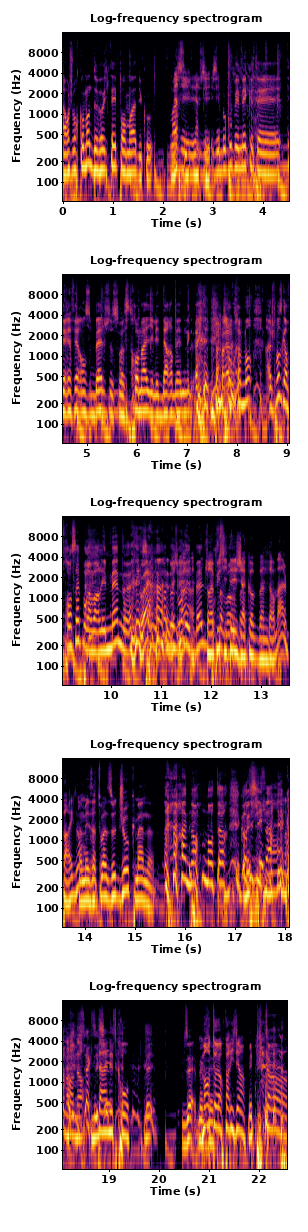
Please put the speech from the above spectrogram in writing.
Alors, je vous recommande de voter pour moi, du coup. Moi, Merci, j'ai- beaucoup aimé que tes, tes références belges ce soit Stromae et les Dardennes. Genre vraiment, je pense qu'un Français pour avoir les mêmes, ouais. pas besoin d'être belge. J'aurais pu citer ça. Jacob Van der Maal, par exemple. Non, mais à toi, The Joke, man. Ah non, menteur. Quand Mais tu dis c'est- ça, non, non, non, non. c'est- un escroc. Vous avez- mais vous avez- Menteur, pharisien. Mais putain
